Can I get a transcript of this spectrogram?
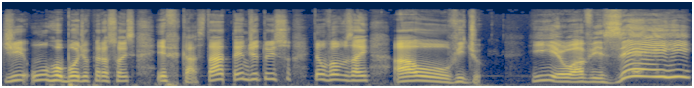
de um robô de operações eficaz, tá? Tendo dito isso, então vamos aí ao vídeo. E eu avisei,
